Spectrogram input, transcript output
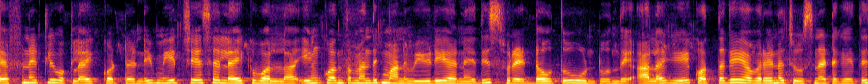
డెఫినెట్లీ ఒక లైక్ కొట్టండి. మీరు చేసే లైక్ వల్ల ఇంకొంతమందికి మన వీడియో అనేది స్ప్రెడ్ అవుతూ ఉంటుంది. అలాగే కొత్తగా ఎవరైనా చూసినట్టుగా అయితే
